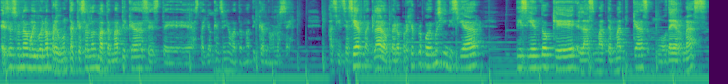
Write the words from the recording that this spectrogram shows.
Esa es una muy buena pregunta. ¿Qué son las matemáticas? Este, hasta yo que enseño matemáticas no lo sé. Así se cierta, claro, pero por ejemplo podemos iniciar diciendo que las matemáticas modernas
